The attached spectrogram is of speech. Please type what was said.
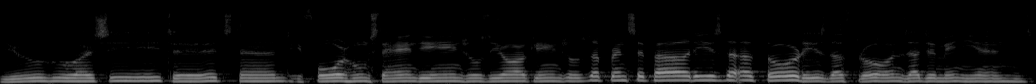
You who are seated, stand. Before whom stand the angels, the archangels, the principalities, the authorities, the thrones, the dominions,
